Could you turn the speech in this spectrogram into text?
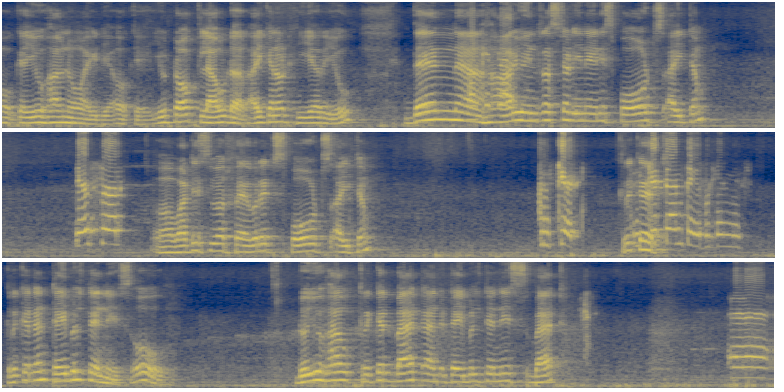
Okay, you have no idea. Okay, you talk louder. I cannot hear you. Then, uh, okay, are you interested in any sports item? Yes, sir. Uh, what is your favorite sports item? Cricket. Cricket. Cricket and table tennis. Cricket and table tennis. Oh. Do you have cricket bat and table tennis bat? Uh,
